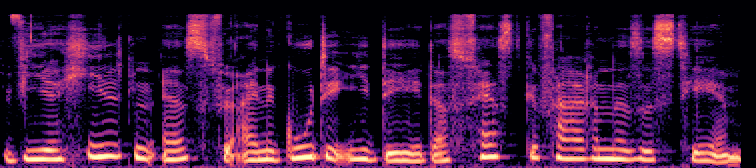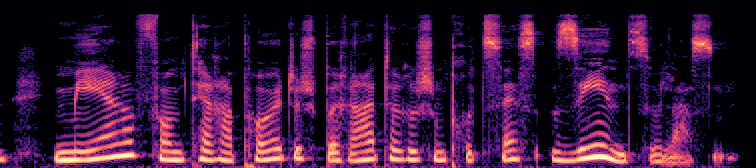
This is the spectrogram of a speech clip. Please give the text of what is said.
Wir hielten es für eine gute Idee, das festgefahrene System mehr vom therapeutisch-beraterischen Prozess sehen zu lassen.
